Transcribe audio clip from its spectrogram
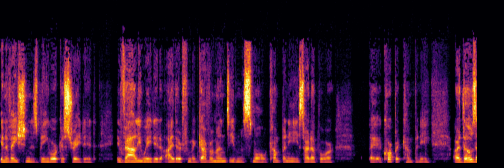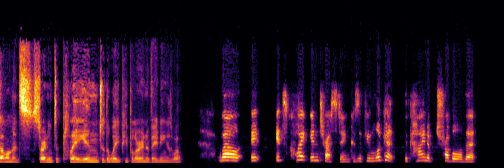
innovation is being orchestrated, evaluated either from a government, even a small company, startup, or a corporate company. Are those elements starting to play into the way people are innovating as well? Well, it it's quite interesting because if you look at the kind of trouble that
